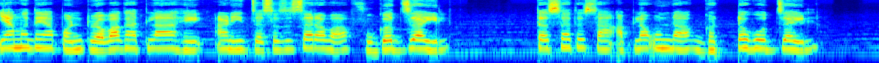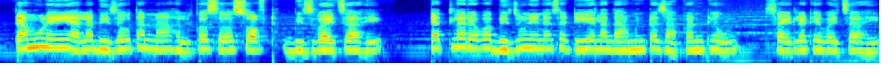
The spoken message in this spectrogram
यामध्ये आपण रवा घातला आहे आणि जसा जसा रवा फुगत जाईल तसा तसा आपला उंडा घट्ट होत जाईल. त्यामुळे याला भिजवताना हलकंसं सॉफ्ट भिजवायचं आहे. यातला रवा भिजून येण्यासाठी याला दहा मिनटं झाकण ठेवून साईडला ठेवायचं आहे.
